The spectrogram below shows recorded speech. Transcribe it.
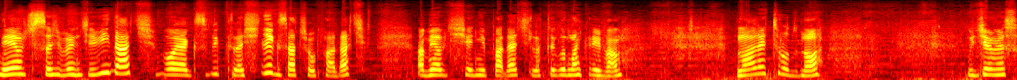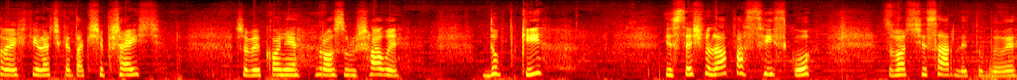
Nie wiem, czy coś będzie widać, bo jak zwykle śnieg zaczął padać, a miał dzisiaj nie padać, dlatego nagrywam. No ale trudno. Będziemy sobie chwileczkę tak się przejść, żeby konie rozruszały dupki. Jesteśmy na pastwisku. Zobaczcie, sarny tu były.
